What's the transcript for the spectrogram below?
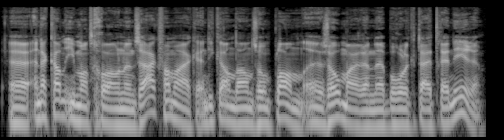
En daar kan iemand gewoon een zaak van maken. En die kan dan zo'n plan zomaar een eh, behoorlijke tijd traineren.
